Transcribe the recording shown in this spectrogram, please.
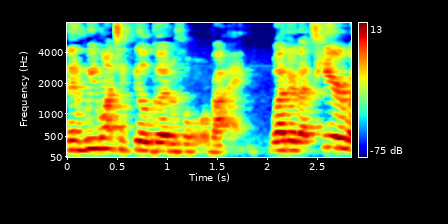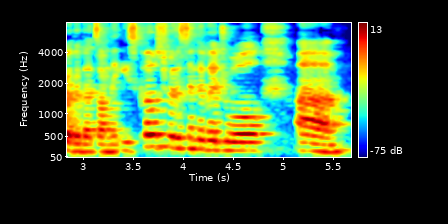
then we want to feel good with what we're buying. Whether that's here, whether that's on the East Coast for this individual, um,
